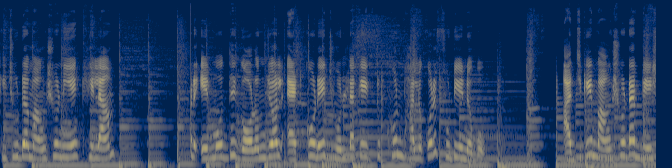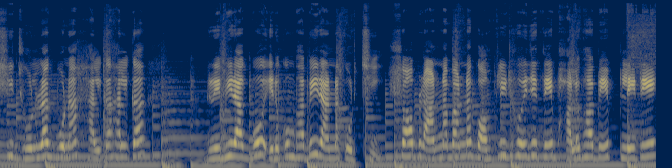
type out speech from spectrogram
কিছুটা মাংস নিয়ে খেলাম। এর মধ্যে গরম জল অ্যাড করে ঝোলটাকে একটুক্ষণ ভালো করে ফুটিয়ে নেব। আজকে মাংসটা বেশি ঝোল রাখব না, হালকা হালকা গ্রেভি রাখব, এরকম ভাবেই রান্না করছি। সব রান্না বান্না কমপ্লিট হয়ে যেতে ভালোভাবে প্লেটে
